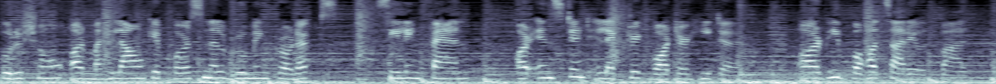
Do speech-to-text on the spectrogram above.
पुरुषों और महिलाओं के personal grooming products ceiling fan और इंस्टेंट इलेक्ट्रिक वाटर हीटर और भी बहुत सारे उत्पाद।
